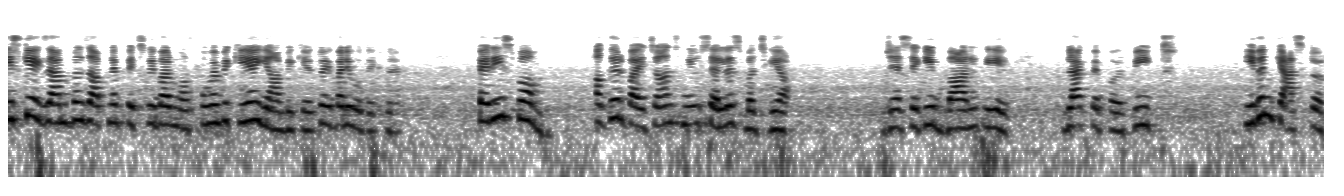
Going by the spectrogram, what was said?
इसके एग्जाम्पल्स आपने पिछली बार मॉर्फो में भी किए हैं, यहाँ भी किए तो एक बार वो देखना है। पेरिस्पर्म अगर बाई चांस न्यू सेलस बच गया, जैसे कि बाल, ये black pepper beet even castor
